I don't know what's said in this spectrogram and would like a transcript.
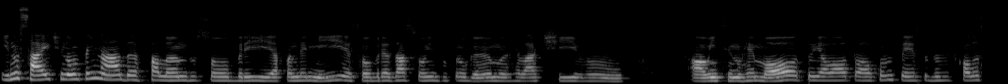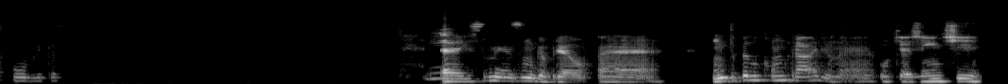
e no site não tem nada falando sobre a pandemia, sobre as ações do programa relativo ao ensino remoto e ao atual contexto das escolas públicas. É isso mesmo, Gabriel. É, muito pelo contrário, né? O que a gente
